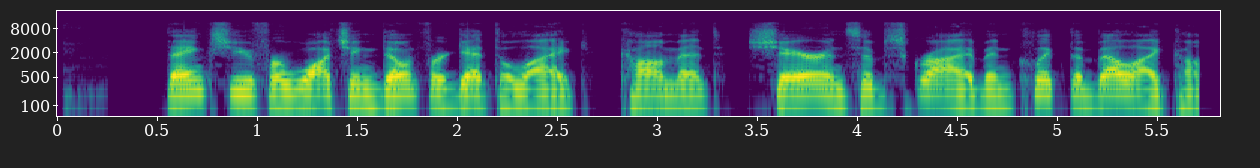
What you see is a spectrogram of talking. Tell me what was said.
Thanks you for watching. Don't forget to like, comment, share and subscribe and click the bell icon.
